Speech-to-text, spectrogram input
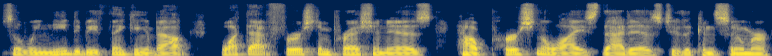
So we need to be thinking about what that first impression is, how personalized that is to the consumer,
